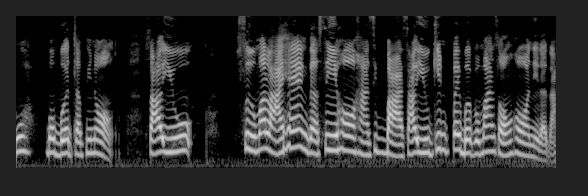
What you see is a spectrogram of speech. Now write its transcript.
อ้บ่เบิดจ้ะพี่น้อง สาวอิวซื้อมาหลายแห้งแต่สี่ห่อหาสิบบาท สาวอิวกินไปเบิดประมาณสองห่อนี่แหละจ้ะ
